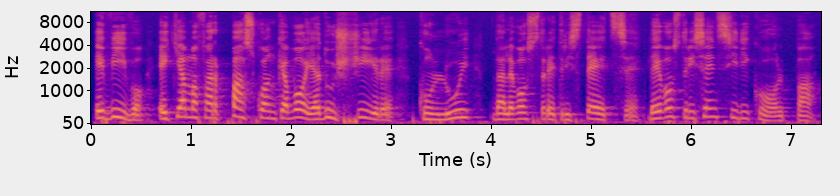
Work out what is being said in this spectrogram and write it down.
è vivo e chiama a far Pasqua anche a voi, ad uscire con lui dalle vostre tristezze, dai vostri sensi di colpa.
